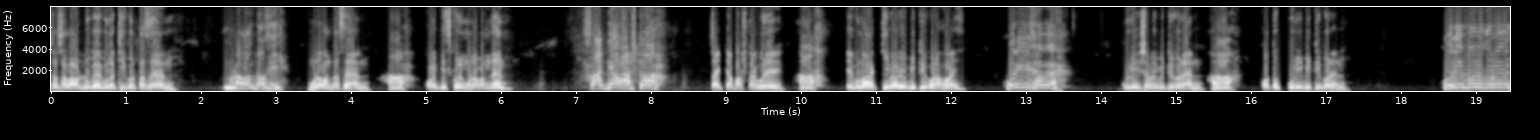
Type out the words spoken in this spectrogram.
চাচা লাউর ডুগা এগুলো কি করতেছেন? মোটা বানতাছি। মোড়া বানতেছেন? হ্যাঁ। কয় পিস করে মোড়া বান্ধেন চার দিয়া পাঁচটা। চারটা পাঁচটা করে? হ্যাঁ। এগুলা কীভাবে বিক্রি করা হয়? কুড়ি হিসাবে। কুড়ি হিসাবে বিক্রি করেন? হ্যাঁ। কত কুড়ি বিক্রি করেন? কুড়ি মনে করুন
